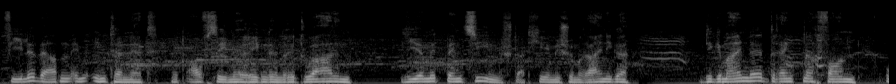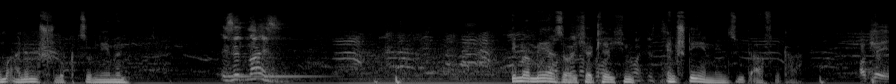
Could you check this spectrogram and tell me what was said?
Viele werben im Internet mit aufsehenerregenden Ritualen, hier mit Benzin statt chemischem Reiniger. Die Gemeinde drängt nach vorn, um einen Schluck zu nehmen. Nice? Immer mehr solcher Kirchen entstehen in Südafrika. Okay,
